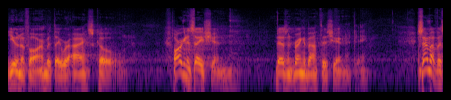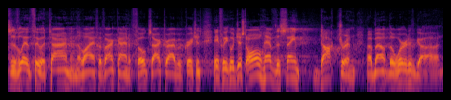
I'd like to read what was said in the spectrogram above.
uniform, but they were ice cold. Organization doesn't bring about this unity. Some of us have lived through a time in the life of our kind of folks, our tribe of Christians, if we could just all have the same doctrine about the Word of God,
